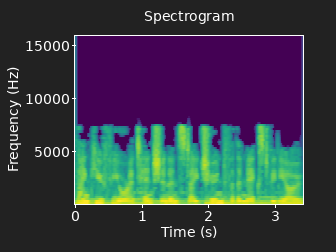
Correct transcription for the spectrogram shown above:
Thank you for your attention and stay tuned for the next video.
